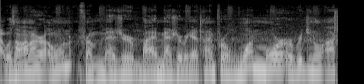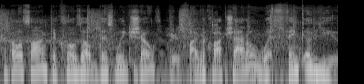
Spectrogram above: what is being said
That was On Our Own from Measure by Measure. We got time for one more original acapella song to close out this week's show. Here's 5 O'Clock Shadow with Think of You.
